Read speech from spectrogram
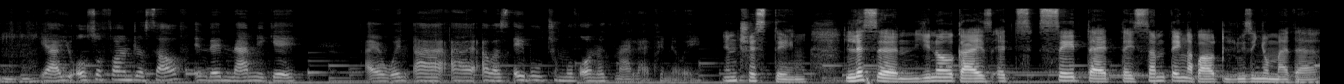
Mm-hmm. Yeah, you also found yourself, and then Namige I went I, I, was able to move on with my life in a way. Interesting. Listen, you know guys, it's said that there's something about losing your mother,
